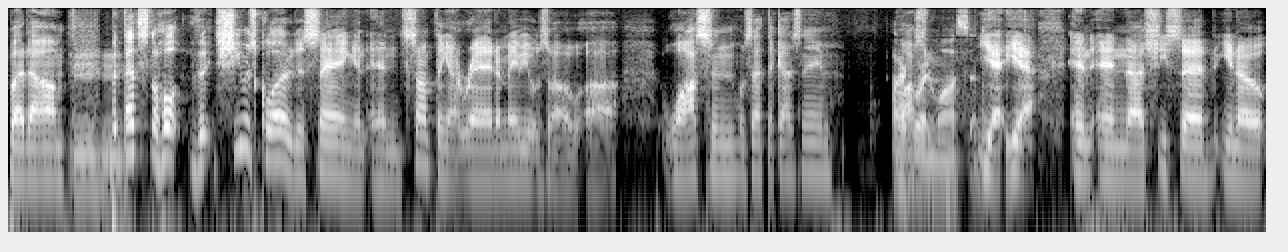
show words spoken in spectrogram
But um, mm-hmm. but that's the whole. The, she was quoted as saying, and, and something I read, and maybe it was uh, uh Wasson. Was that the guy's name? R. Gordon Wasson. Yeah, yeah, and and uh, she said, you know,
